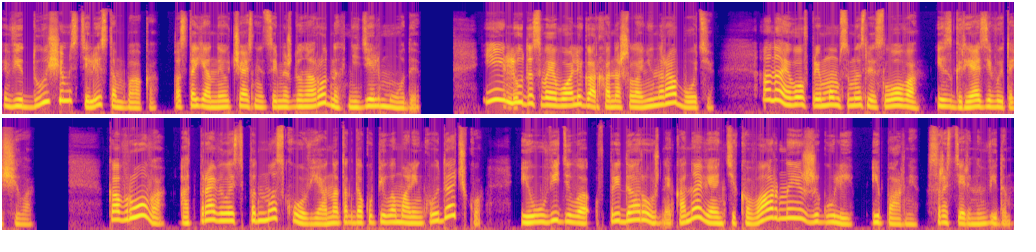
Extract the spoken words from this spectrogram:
ведущим стилистом Бака, постоянной участницей международных недель моды. И Люда своего олигарха нашла не на работе. Она его в прямом смысле слова из грязи вытащила. Коврова отправилась в Подмосковье. Она тогда купила маленькую дачку и увидела в придорожной канаве антикварные «Жигули» и парня с растерянным видом.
